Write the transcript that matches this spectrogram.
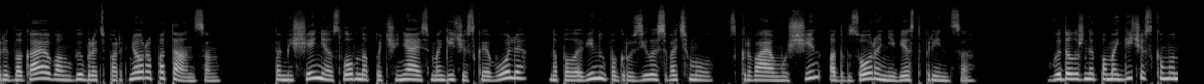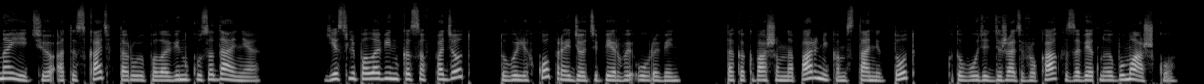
предлагаю вам выбрать партнера по танцам. Помещение, словно подчиняясь магической воле, наполовину погрузилось во тьму, скрывая мужчин от взора невест принца. Вы должны по магическому наитию отыскать вторую половинку задания. Если половинка совпадет, то вы легко пройдете первый уровень, так как вашим напарником станет тот, кто будет держать в руках заветную бумажку.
